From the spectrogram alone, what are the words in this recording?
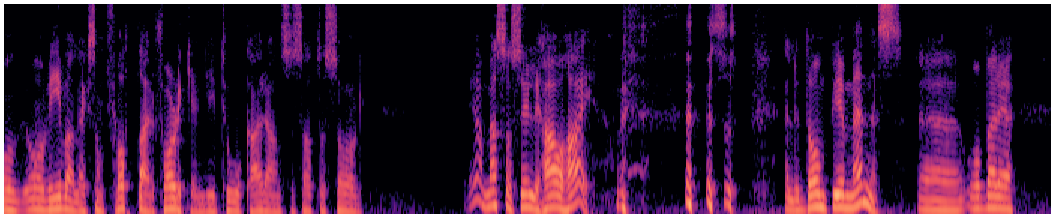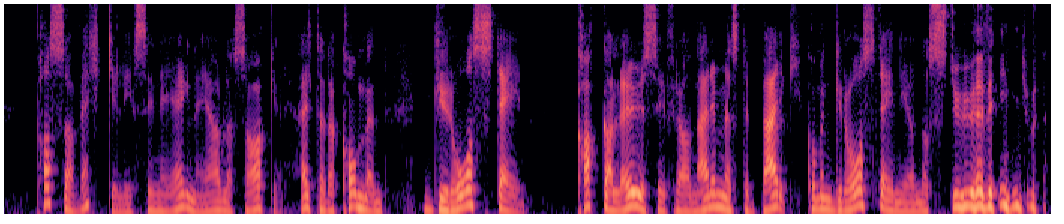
Og, og vi var liksom flottere folk enn de to karene som satt og så Ja, mest sannsynlig How High. Eller Don't Be a Menace. Uh, og bare passa virkelig sine egne jævla saker. Helt til det kom en gråstein kakka løs ifra nærmeste berg. Kom en gråstein gjennom stuevinduet.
